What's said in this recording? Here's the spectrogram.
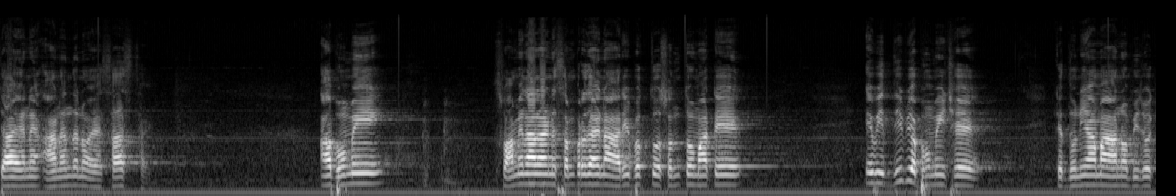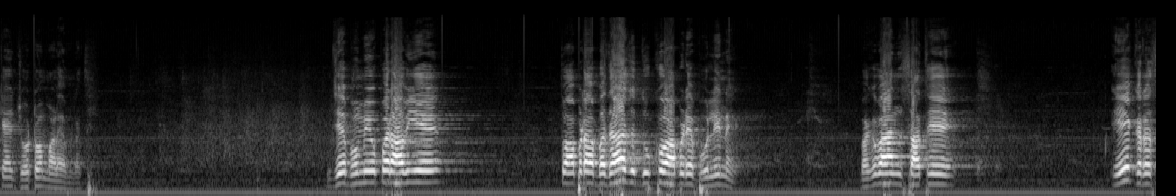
ત્યાં એને આનંદનો અહેસાસ થાય. આ ભૂમિ સ્વામિનારાયણ સંપ્રદાયના હરિભક્તો સંતો માટે એવી દિવ્ય ભૂમિ છે કે દુનિયામાં આનો બીજો ક્યાંય જોટો મળે એમ નથી. જે ભૂમિ ઉપર આવીએ તો આપણા બધા જ દુઃખો આપણે ભૂલીને ભગવાન સાથે એક રસ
